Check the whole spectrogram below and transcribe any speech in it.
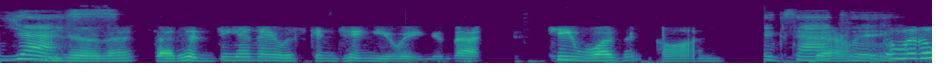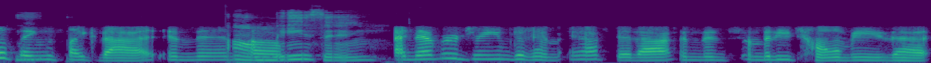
Yes. You know, that, that his DNA was continuing and that he wasn't gone. Exactly. So, little things like that. And then oh, um, amazing. I never dreamed of him after that. And then somebody told me that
